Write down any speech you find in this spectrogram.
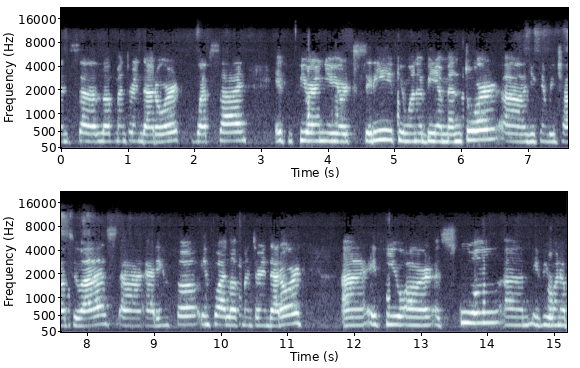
and it's uh, lovementoring.org website. If you're in New York City, if you want to be a mentor, uh, you can reach out to us uh, at info, info at lovementoring.org. Uh, if you are a school, um, if you want to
